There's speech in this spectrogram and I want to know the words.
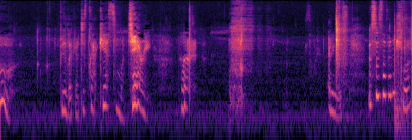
Whew. Feel like I just got kissed from a cherry. Anyways, this is the finished look.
